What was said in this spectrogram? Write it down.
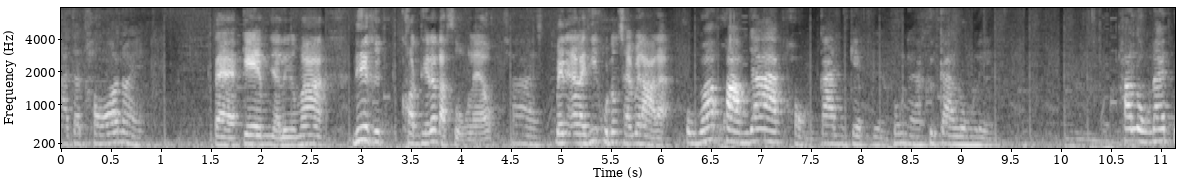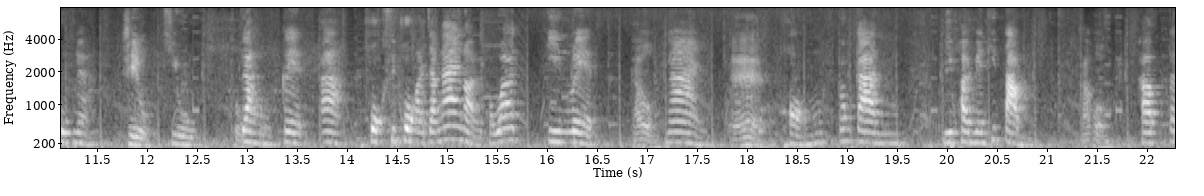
อาจจะท้อหน่อย แต่เกมอย่าลืมว่า นี่คือ content ระดับสูงแล้ว ใช่ เป็นอะไรที่คุณต้องใช้เวลาแหละ ผมว่าความยากของการเก็บเหรียญพวกเนี้ยคือการลง raid ถ้าลงได้ปุ๊บเนี่ย chill ชิวถูก อย่างเกรดอะ 66 อาจจะง่ายหน่อย เพราะว่า Green Raid ครับผมง่ายเออของต้องการรีคว i เมนที่ต่ครับผมำครับ แต่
